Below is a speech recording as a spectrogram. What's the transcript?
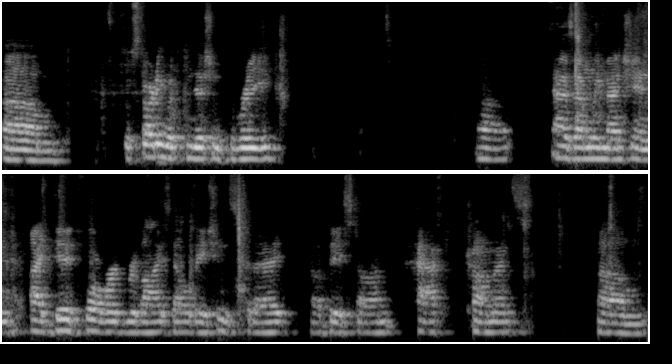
Um, so starting with condition three. uh, As Emily mentioned, I did forward revised elevations today, uh, based on HAC comments. Um,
